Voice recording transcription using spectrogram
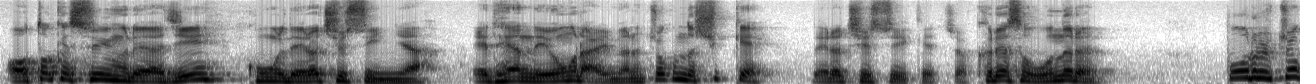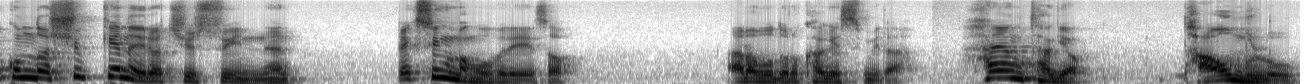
어떻게 스윙을 해야지 공을 내려칠 수 있냐에 대한 내용을 알면 조금 더 쉽게 내려칠 수 있겠죠. 그래서 오늘은 볼을 조금 더 쉽게 내려칠 수 있는 백스윙 방법에 대해서 알아보도록 하겠습니다. 하향 타격, down blow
